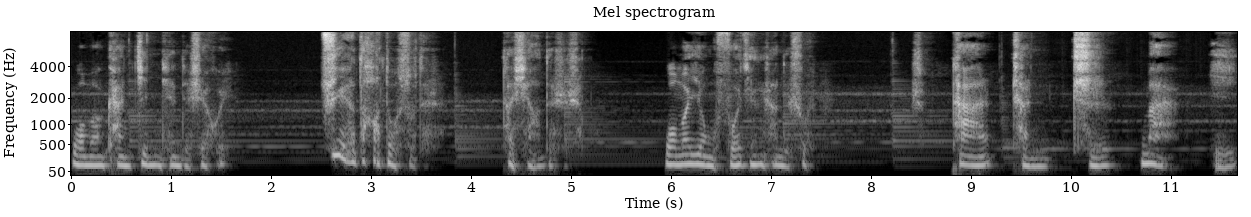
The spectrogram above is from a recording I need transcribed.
我们看今天的社会绝大多数的人他想的是什么？我们用佛经上的说是贪嗔痴慢疑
